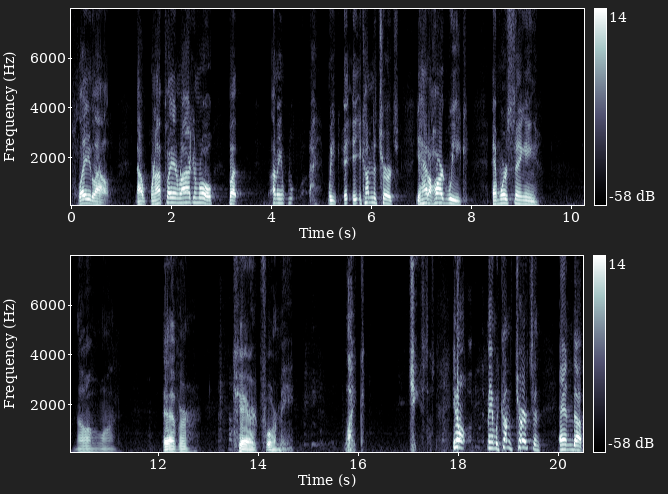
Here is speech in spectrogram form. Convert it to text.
play loud. Now, we're not playing rock and roll, but, I mean, we, it, you come to church, you had a hard week, and we're singing, No one ever cared for me like Jesus. You know, man, we come to church and, and uh,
